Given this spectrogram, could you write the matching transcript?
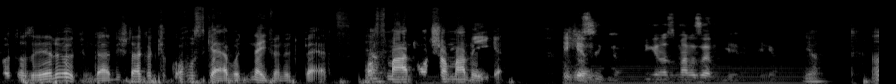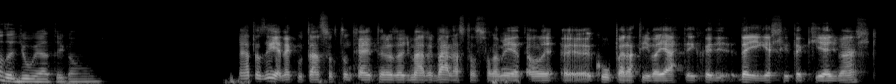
Ott azért öltünk gárdistákat, csak ahhoz kell, vagy 45 perc. Ja. Azt már lassan már vége. Igen. Az, igen. igen, az már az endgame. Igen. Ja. Az egy jó játék amúgy. Hát az ilyenek után szoktunk helyteni, hogy már választasz valamiért a kooperatíva játék, hogy ne égessétek ki egymást.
